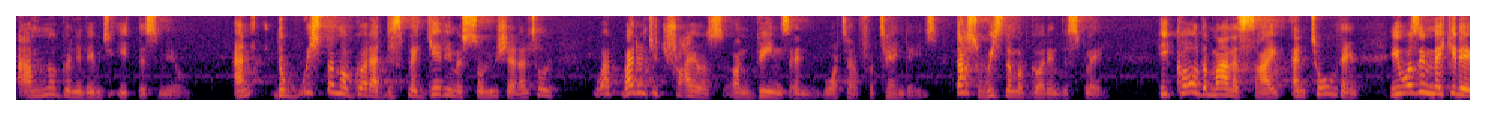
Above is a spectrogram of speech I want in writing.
I'm not going to be able to eat this meal. And the wisdom of God at display gave him a solution and told, what, why don't you try us on beans and water for 10 days? That's wisdom of God in display. He called the man aside and told him, he wasn't making a,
